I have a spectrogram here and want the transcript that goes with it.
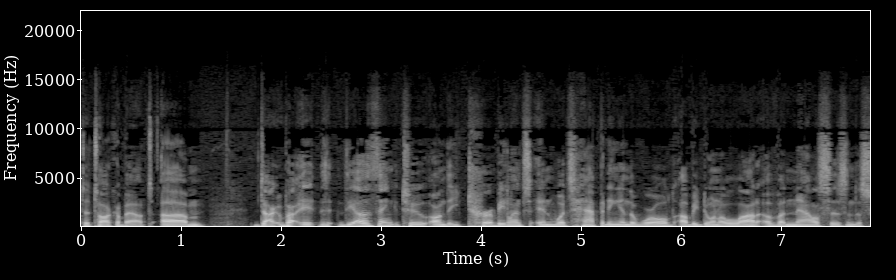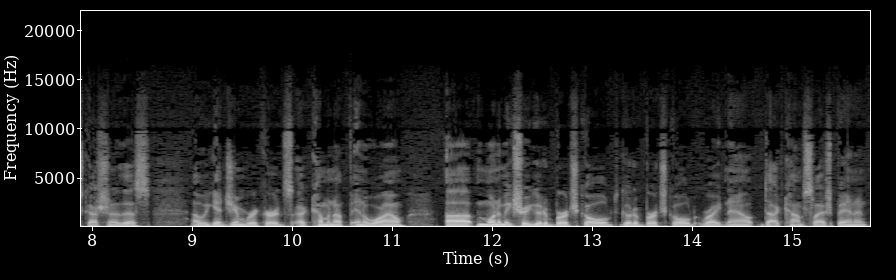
to talk about. Um, Doc, but it, the other thing too on the turbulence and what's happening in the world, I'll be doing a lot of analysis and discussion of this. Uh, we got Jim Rickards uh, coming up in a while. Uh, want to make sure you go to Birch Gold. Go to birchgoldrightnow.com slash Bannon.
